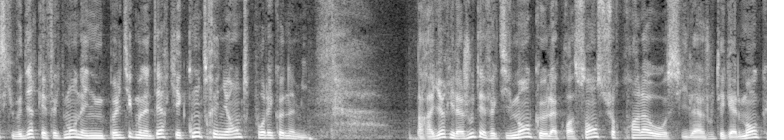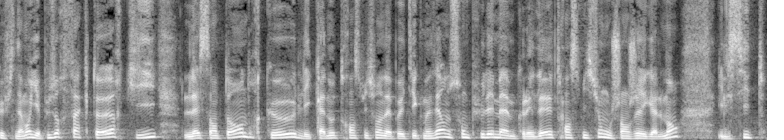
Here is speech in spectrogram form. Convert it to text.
ce qui veut dire qu'effectivement, on a une politique monétaire qui est contraignante pour l'économie. Par ailleurs, il ajoute effectivement que la croissance surprend la hausse. Il ajoute également que finalement, il y a plusieurs facteurs qui laissent entendre que les canaux de transmission de la politique monétaire ne sont plus les mêmes, que les délais de transmission ont changé également. Il cite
